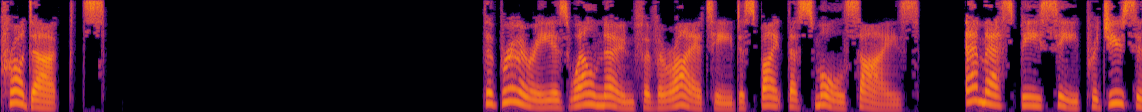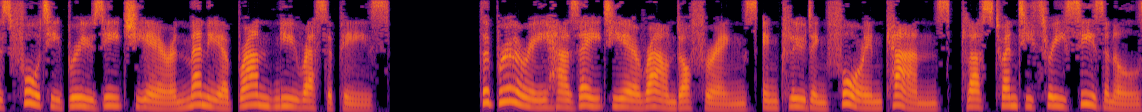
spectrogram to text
Products The brewery is well known for variety despite their small size. MSBC produces 40 brews each year and many are brand new recipes. The brewery has eight year-round offerings including four in cans, plus 23 seasonals,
